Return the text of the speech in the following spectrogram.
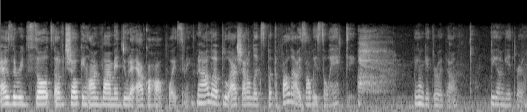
as the result of choking on vomit due to alcohol poisoning. Now, I love blue eyeshadow looks, but the fallout is always so hectic. We're gonna get through it though we gonna get through.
